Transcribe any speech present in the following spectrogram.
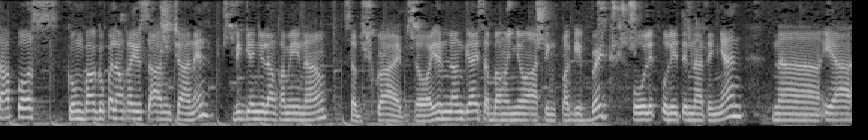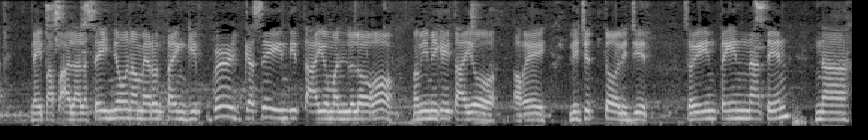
Tapos kung bago pa lang kayo sa aming channel, bigyan nyo lang kami ng subscribe. So ayun lang guys, abangan nyo ang ating pag-give bird. Ulit-ulitin natin yan na iya na ipapaalala sa inyo na meron tayong gift bird kasi hindi tayo manloloko. Mamimigay tayo. Okay? Legit to, legit. So, hihintayin natin na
